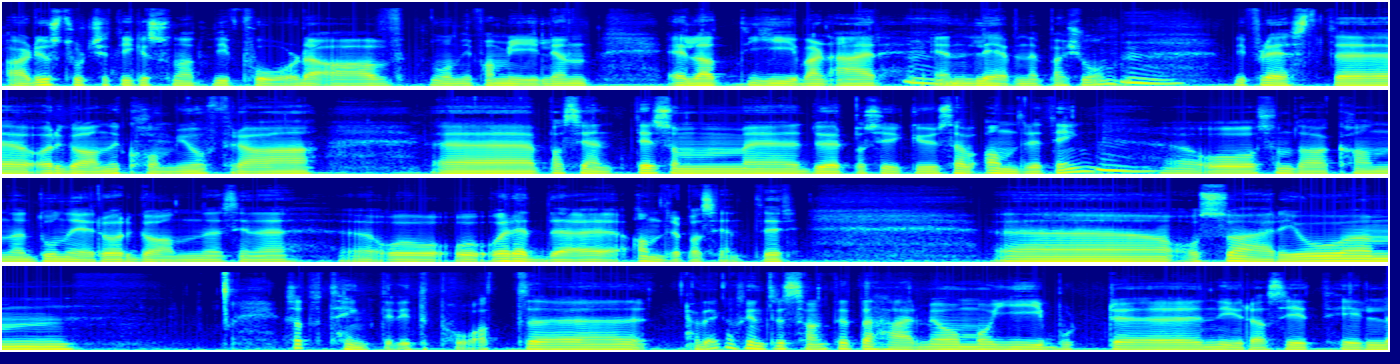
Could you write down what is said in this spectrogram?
er det jo stort sett ikke sånn at de får det av noen i familien, eller at giveren er Mm. en levende person. Mm. De fleste organer kommer jo fra eh, pasienter som eh, dør på sykehus av andre ting, Mm. eh, og som da kan donere organene sine og, og, og redde andre pasienter. Eh, og så er det jo um, Jeg satt og tenkte litt på at det er ganske interessant dette her med om å gi bort uh, nyra si til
